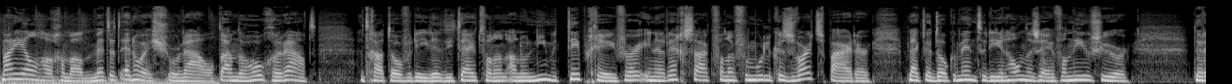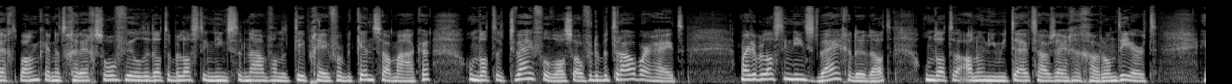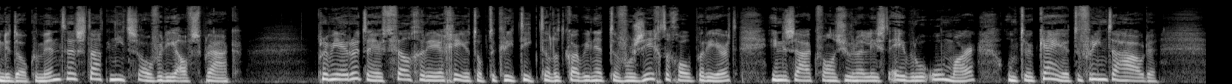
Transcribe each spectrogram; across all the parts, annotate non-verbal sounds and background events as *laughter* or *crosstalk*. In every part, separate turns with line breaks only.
Marielle Hageman met het NOS-journaal aan de Hoge Raad. Het gaat over de identiteit van een anonieme tipgever... in een rechtszaak van een vermoedelijke zwartspaarder... blijkt uit documenten die in handen zijn van Nieuwsuur. De rechtbank en het gerechtshof wilden dat de Belastingdienst... de naam van de tipgever bekend zou maken... omdat er twijfel was over de betrouwbaarheid. Maar de Belastingdienst weigerde dat... omdat de anonimiteit zou zijn gegarandeerd. In de documenten staat niets over die afspraak. Premier Rutte heeft fel gereageerd op de kritiek dat het kabinet te voorzichtig opereert in de zaak van journalist Ebru Omar om Turkije te vriend te houden.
